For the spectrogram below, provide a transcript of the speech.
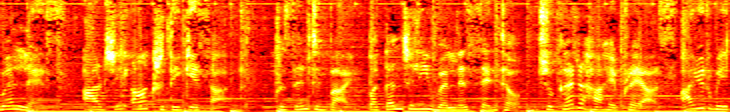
वेलनेस आरजे आकृति के साथ presented by Patanjali wellness centre जो कर रहा है प्रयास, आयुर्वेद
